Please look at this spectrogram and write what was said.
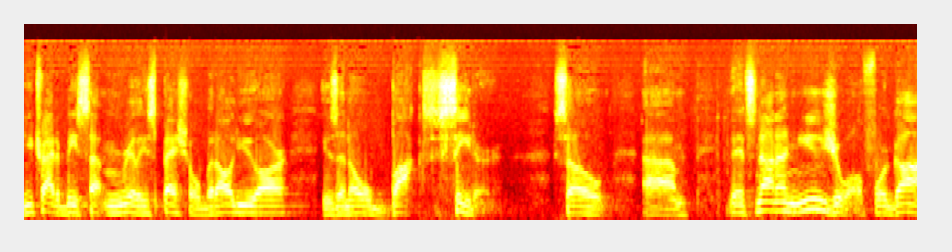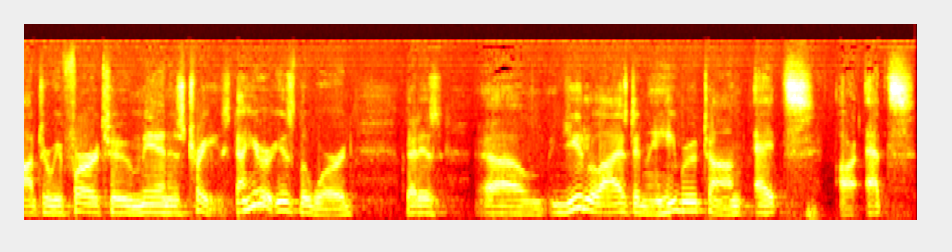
You try to be something really special, but all you are is an old box cedar. So um, it's not unusual for God to refer to men as trees. Now here is the word that is uh, utilized in the Hebrew tongue, etz, or etz,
